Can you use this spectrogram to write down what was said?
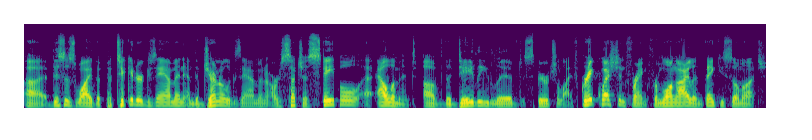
Uh, this is why the particular examen and the general examen are such a staple uh, element of the daily lived spiritual life. Great question, Frank, from Long Island. Thank you so much.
